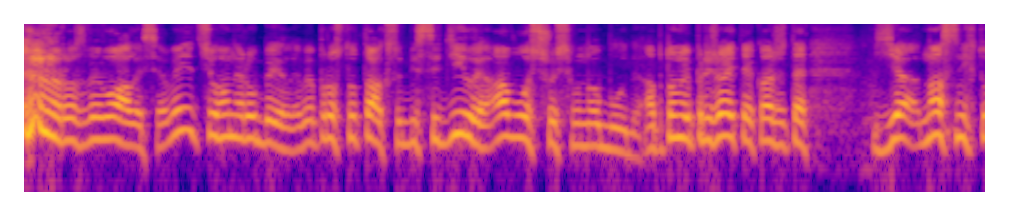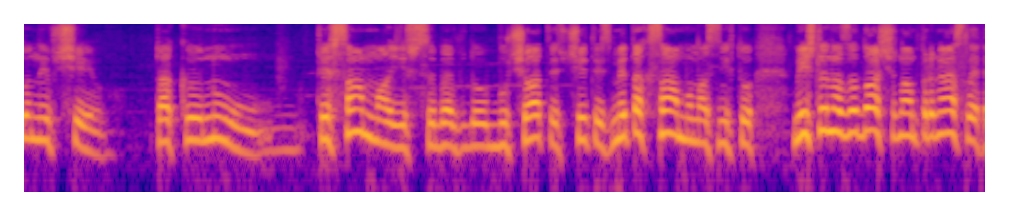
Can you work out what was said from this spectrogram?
розвивалися. Ви цього не робили. Ви просто так собі сиділи, а ось щось воно буде. А потім ви приїжджаєте і кажете, я, нас ніхто не вчив. Так, ну, ти сам маєш себе обучатись, вчитись. Ми так само нас ніхто. Ми йшли на задачу, нам принесли.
